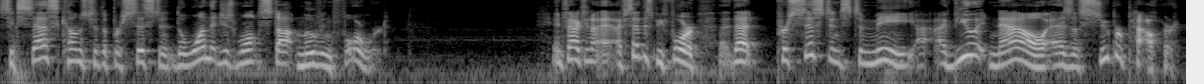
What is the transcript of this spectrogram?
Success comes to the persistent, the one that just won't stop moving forward. In fact, and I, have said this before, that persistence to me, I view it now as a superpower.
